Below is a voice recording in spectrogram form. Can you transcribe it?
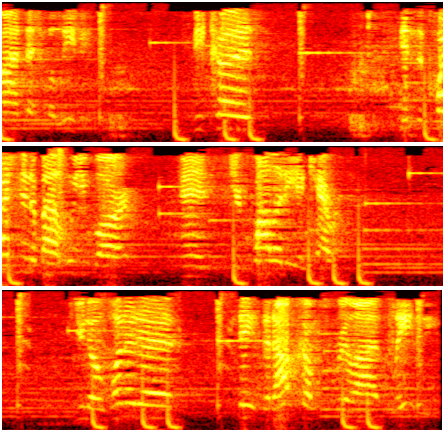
mindset and believing. Because it's a question about who you are and your quality and character you know, one of the things that I've come to realize lately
